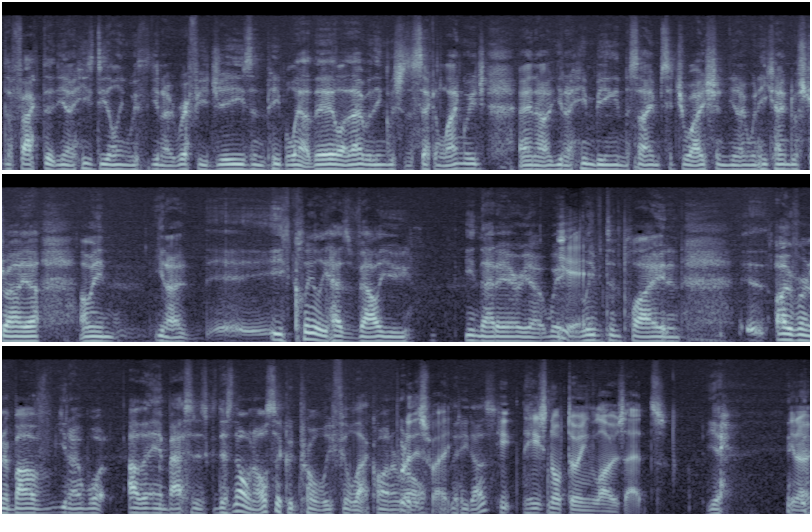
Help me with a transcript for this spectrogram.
the fact that you know he's dealing with you know refugees and people out there like that with English as a second language, and uh, you know him being in the same situation, you know, when he came to Australia, I mean, you know, he clearly has value in that area where he lived and played, and uh, over and above, you know, what other ambassadors. There's no one else that could probably fill that kind of put it role this way, that he does. He he's not doing Lowe's ads. yeah, You know,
